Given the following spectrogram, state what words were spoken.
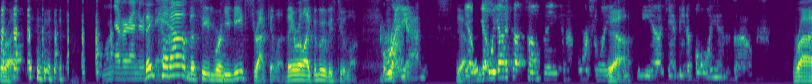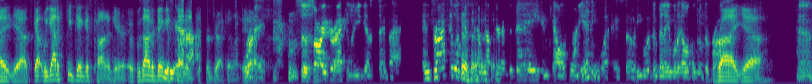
right. We'll never They cut out the scene where he meets Dracula. They were like, the movie's too long. Right? Yeah. Yeah. Yeah. we got we got to cut something, and unfortunately, Yeah. we uh, can't be Napoleon. So Right. Yeah. It's got. We got to keep Genghis Khan in here. It was either Genghis Khan or Dracula. Yeah. right. So sorry, Dracula, you got to stay back. And Dracula couldn't come out there in the day in California anyway, so he wouldn't have been able to help him with the project. Right. Yeah. Yeah.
